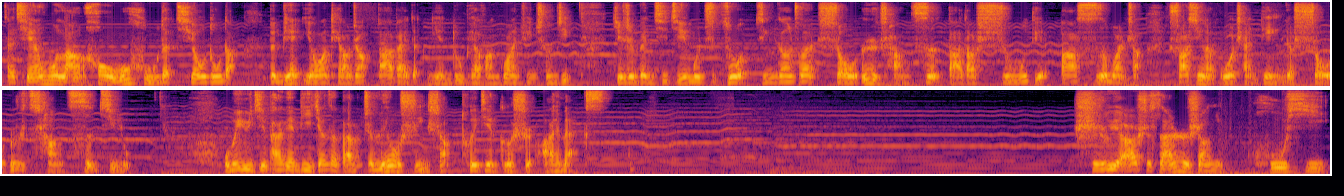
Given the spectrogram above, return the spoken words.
在前无狼后无虎的秋冬档，本片有望挑战八百的年度票房冠军成绩。截至本期节目制作，《金刚川》首日场次达到十五点八四万场，刷新了国产电影的首日场次纪录。我们预计排片比将在百分之六十以上，推荐格式 IMAX。十月二十三日上映《呼吸》。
